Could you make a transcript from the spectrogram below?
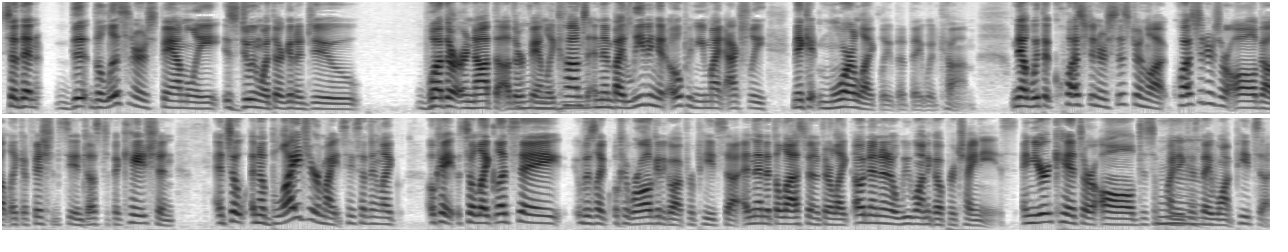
So then the, the listener's family is doing what they're going to do whether or not the other family mm-hmm. comes. And then by leaving it open, you might actually make it more likely that they would come. Now, with the questioner sister in law, questioners are all about like efficiency and justification. And so an obliger might say something like, okay, so like let's say it was like, okay, we're all going to go out for pizza. And then at the last minute, they're like, oh, no, no, no, we want to go for Chinese. And your kids are all disappointed because mm. they want pizza.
